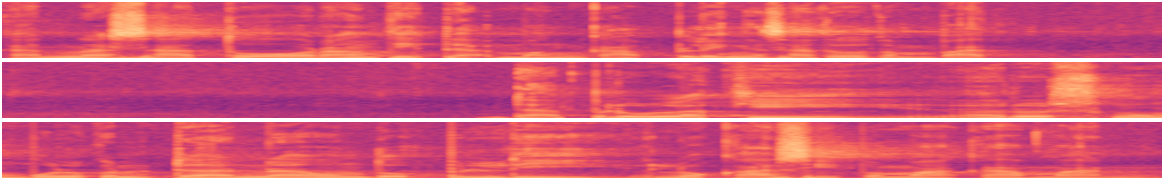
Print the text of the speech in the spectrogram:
Karena satu orang tidak mengkapling satu tempat tidak perlu lagi harus mengumpulkan dana untuk beli lokasi pemakaman.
